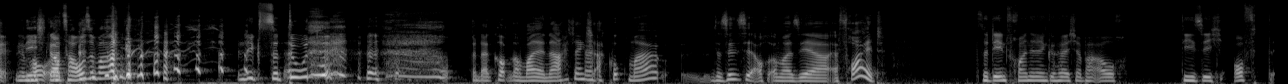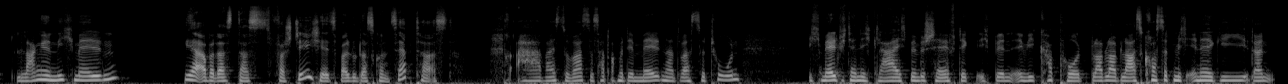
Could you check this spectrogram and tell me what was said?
Nee, ich Ho- glaub- zu Hause waren. Nichts zu tun. Und dann kommt noch mal eine Nachricht, denke ich, ach guck mal, da sind sie auch immer sehr erfreut. Zu den Freundinnen gehöre ich aber auch, die sich oft lange nicht melden. Ja, aber das, das verstehe ich jetzt, weil du das Konzept hast. Ah, weißt du was, das hat auch mit dem Melden hat was zu tun. Ich melde mich dann nicht klar, ich bin beschäftigt, ich bin irgendwie kaputt, bla bla bla. Es kostet mich Energie, dann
